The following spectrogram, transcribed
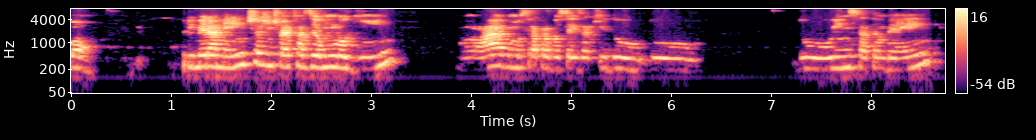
Bom, primeiramente, a gente vai fazer um login. Vamos lá, vou mostrar para vocês aqui do, do, do Insta também.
